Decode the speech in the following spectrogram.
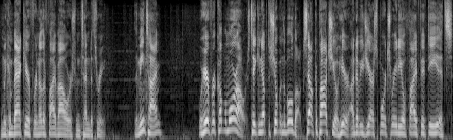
when we come back here for another five hours from ten to three. In the meantime, we're here for a couple more hours, taking up the show in the Bulldog. Sal Capaccio here on WGR Sports Radio 550. It's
